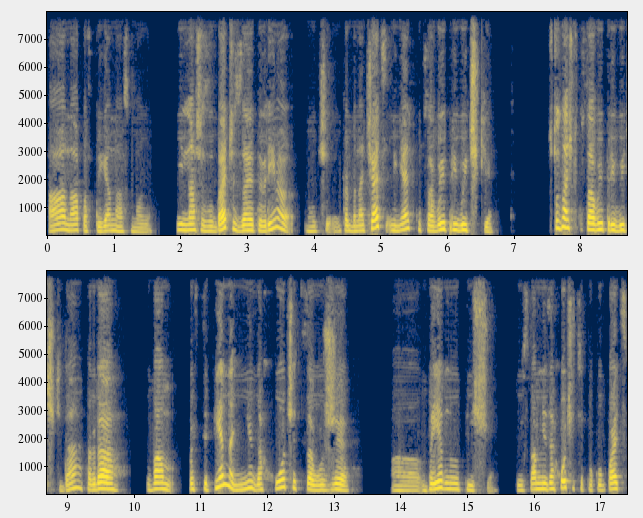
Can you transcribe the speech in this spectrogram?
а на постоянной основе. И наша задача за это время как бы начать менять вкусовые привычки. Что значит вкусовые привычки? Да? Когда вам постепенно не захочется уже а, вредную пищу. То есть вам не захочется покупать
